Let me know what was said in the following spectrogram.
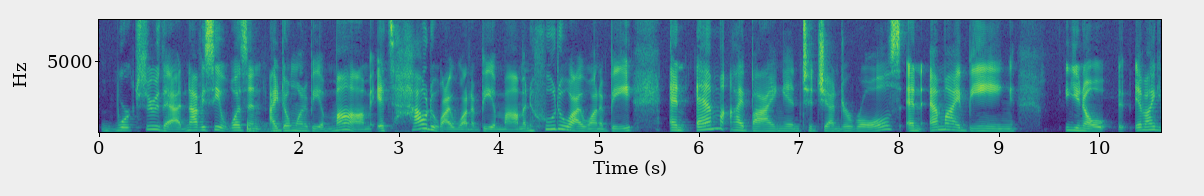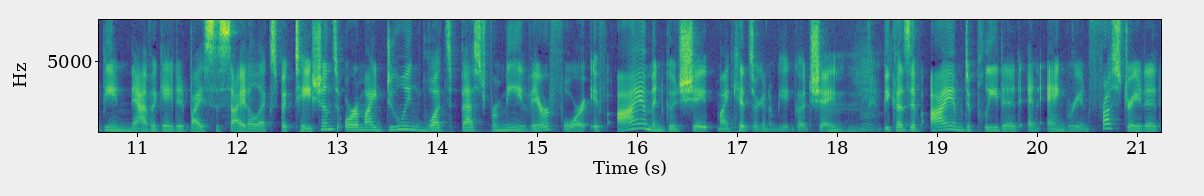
worked through that. And obviously it wasn't I don't want to be a mom. It's how do I want to be a mom and who do I want to be? And am I buying into gender roles and am I being you know, am I being navigated by societal expectations or am I doing what's best for me? Therefore, if I am in good shape, my kids are going to be in good shape. Mm-hmm. Hmm. Because if I am depleted and angry and frustrated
